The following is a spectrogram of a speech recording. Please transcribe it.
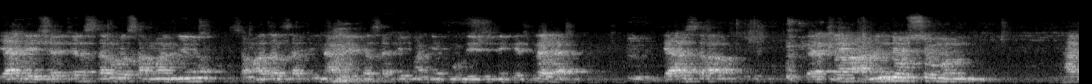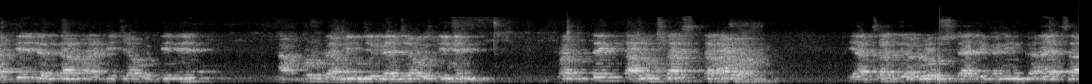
या देशाच्या सर्वसामान्य समाजासाठी नागरिकासाठी मान्य मोदीजींनी घेतलेला आहे. त्याचा त्याचा आनंदोत्सव म्हणून भारतीय जनता पार्टीच्या वतीने नागपूर ग्रामीण जिल्ह्याच्या वतीने प्रत्येक तालुका स्तरावर याचा जल्लोष त्या ठिकाणी करायचा.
